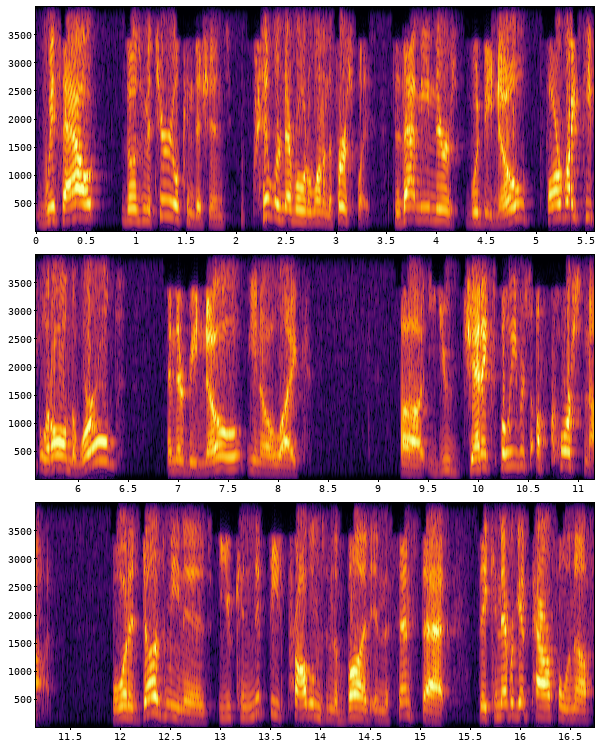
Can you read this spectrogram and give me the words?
without those material conditions, Hitler never would have won in the first place. Does that mean there would be no far-right people at all in the world? And there'd be no, you know, like uh, eugenics believers? Of course not. But what it does mean is you can nip these problems in the bud in the sense that they can never get powerful enough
